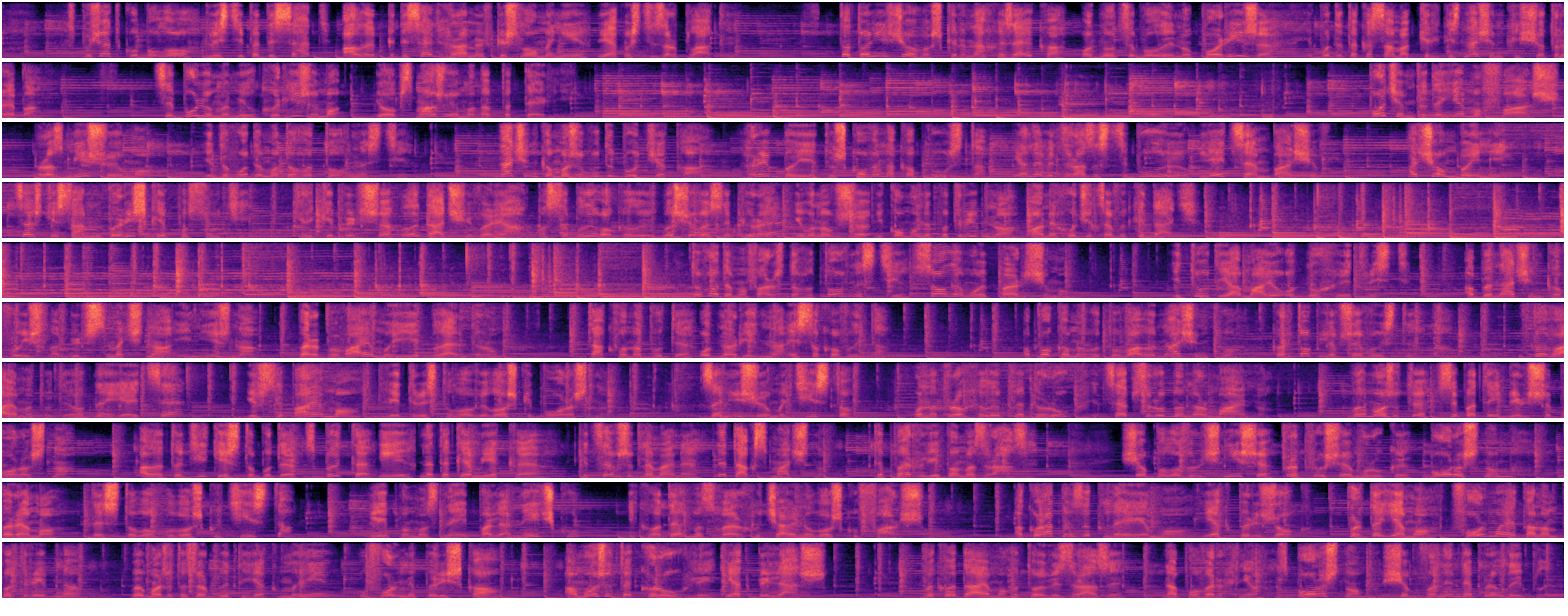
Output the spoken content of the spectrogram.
Спочатку було 250, але 50 грамів пішло мені в якості зарплати. Та то нічого, шкіряна хазяйка одну цибулину поріже і буде така сама кількість начинки, що треба. Цибулю ми мілко ріжемо і обсмажуємо на пательні. Потім додаємо фарш, розмішуємо і доводимо до готовності. Начинка може бути будь-яка. Гриби, тушкована капуста. Я навіть зразу з цибулею яйцем бачив. А чом би й ні? Це ж ті самі пиріжки, по суті, тільки більше ледачий варіант. Особливо, коли лишилося пюре, і воно вже нікому не потрібно, а не хочеться викидати. Доводимо фарш до готовності, солимо і перчимо. І тут я маю одну хитрість. Аби начинка вийшла більш смачна і ніжна, перебиваємо її блендером. Так вона буде однорідна і соковита. А поки ми готували начинку, картопля вже вистигла. Вбиваємо туди одне яйце і всипаємо 2-3 столові ложки борошна. Замішуємо тісто, воно трохи липне до рук, і це абсолютно нормально. Ви можете всипати і більше борошна, але тоді тісто буде збите і не таке м'яке. І це вже для мене не так смачно. Тепер ліпимо зрази. Щоб було зручніше, притрушуємо руки борошном, беремо десь столову ложку тіста, ліпимо з неї паляничку і кладемо зверху чайну ложку фаршу. Акуратно заклеїмо, як пиріжок. Продаємо форму, яка нам потрібна. Ви можете зробити, як ми, у формі пиріжка, а можете круглі, як біляш. Викладаємо готові зрази на поверхню з борошном, щоб вони не прилипли.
